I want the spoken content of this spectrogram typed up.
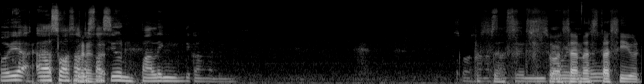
Oh iya eh, suasana Berangkat. stasiun paling dikangenin suasana stasiun Suasana PWT. stasiun.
